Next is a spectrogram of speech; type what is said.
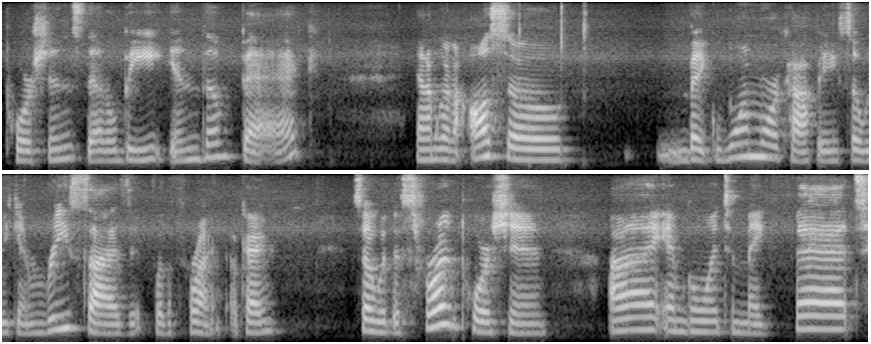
portions that'll be in the back. And I'm going to also make one more copy so we can resize it for the front, okay? So with this front portion, I am going to make that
